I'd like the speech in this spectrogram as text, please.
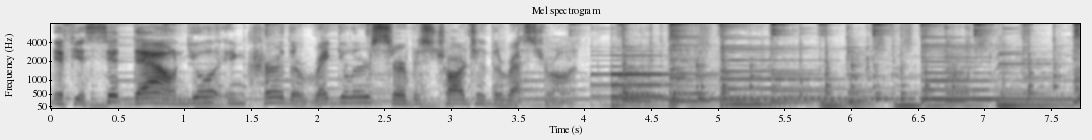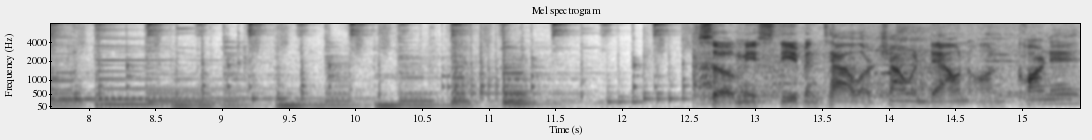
If you sit down, you'll incur the regular service charge of the restaurant. So me, Steve, and Tal are chowing down on carne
